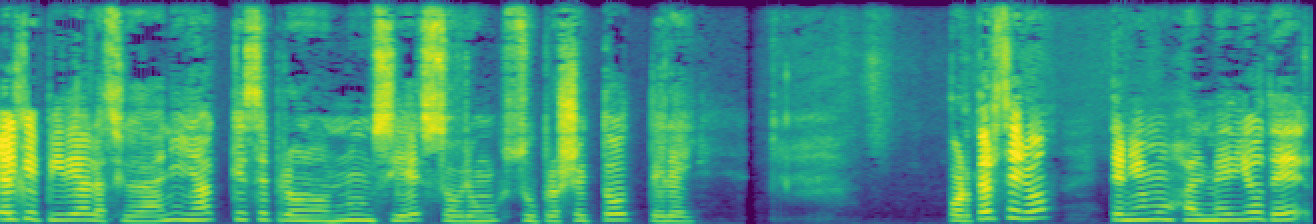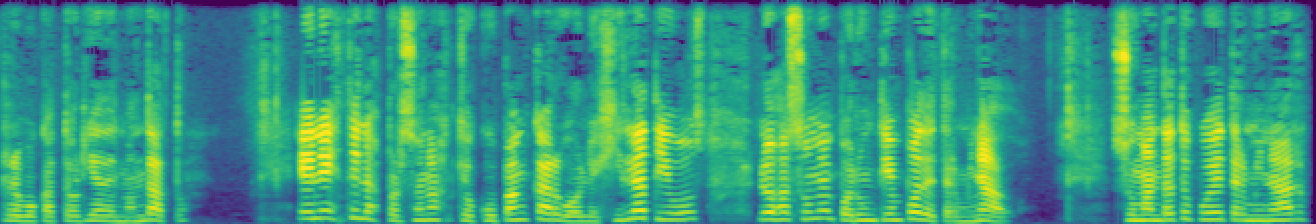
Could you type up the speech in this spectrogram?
el que pide a la ciudadanía que se pronuncie sobre su proyecto de ley. Por tercero, teníamos al medio de revocatoria del mandato. En este las personas que ocupan cargos legislativos los asumen por un tiempo determinado. Su mandato puede terminar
